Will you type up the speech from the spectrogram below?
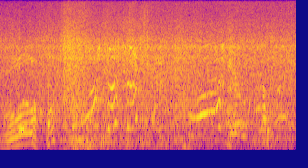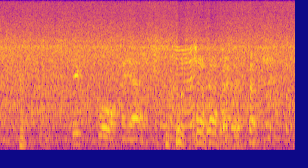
おお 結構早い。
